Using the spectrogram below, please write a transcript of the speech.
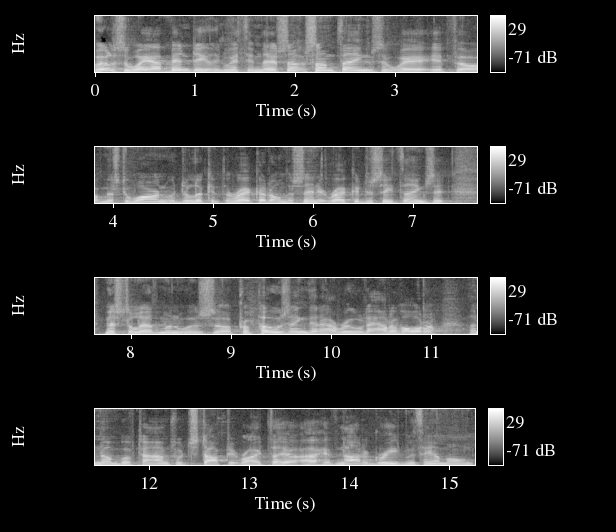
Well, it's the way I've been dealing with him. There's some, some things where if uh, Mr. Warren were to look at the record, on the Senate record, to see things that Mr. Leatherman was uh, proposing that I ruled out of order a number of times, which stopped it right there. I have not agreed with him on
